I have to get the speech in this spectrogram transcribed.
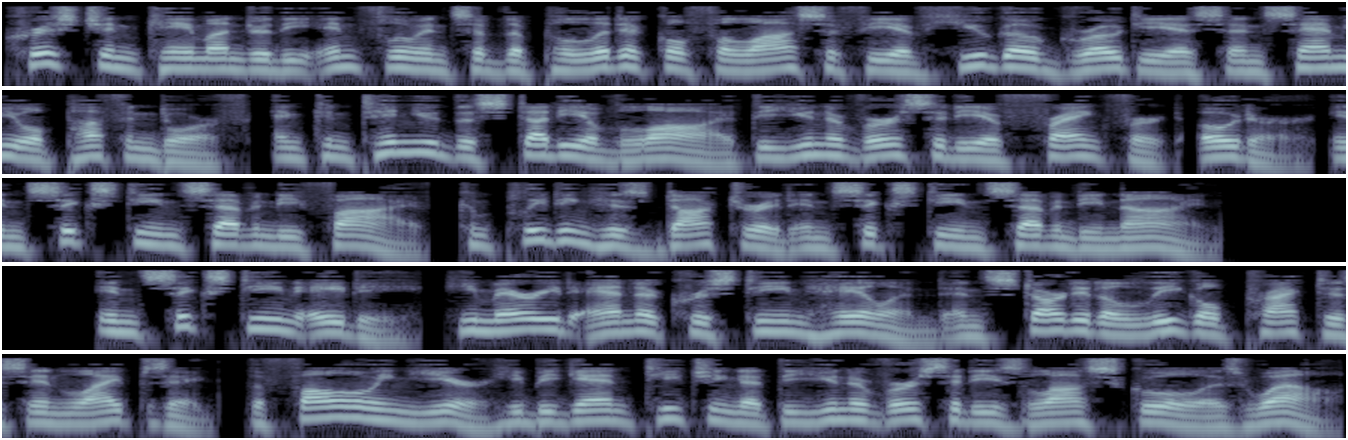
Christian came under the influence of the political philosophy of Hugo Grotius and Samuel Pufendorf, and continued the study of law at the University of Frankfurt in 1675, completing his doctorate in 1679. In 1680, he married Anna Christine Heyland and started a legal practice in Leipzig. The following year, he began teaching at the university's law school as well.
